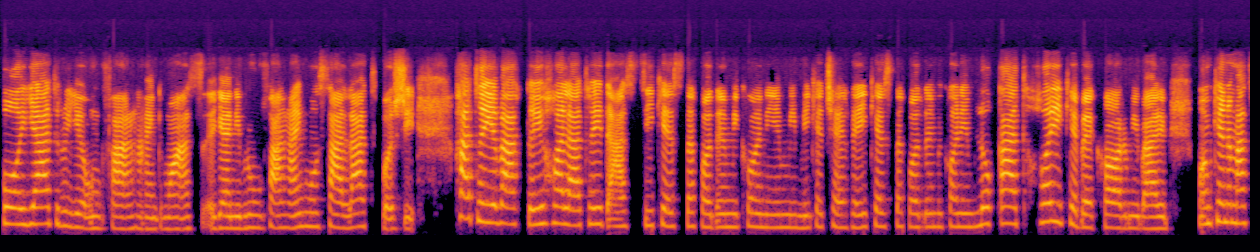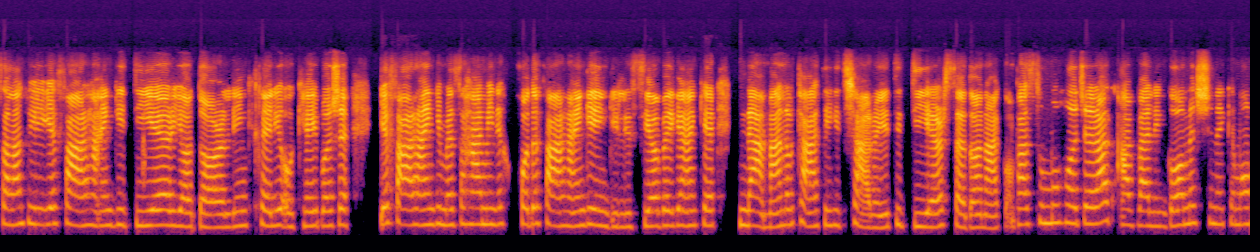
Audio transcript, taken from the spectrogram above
باید روی اون فرهنگ ما یعنی روی اون فرهنگ مسلط باشی. حتی یه وقتایی حالت های دستی که استفاده می‌کنیم میمی که ای که استفاده می‌کنیم لغت هایی که به کار می‌بریم. ممکنه مثلا توی یه فرهنگی دیر یا دارلینگ خیلی اوکی باشه. یه فرهنگی مثل همین خود فرهنگ انگلیسی ها بگن که نه منو تحت هیچ شرایطی دیر صدا نکن. پس تو مهاجرت اولین گامش اینه که ما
